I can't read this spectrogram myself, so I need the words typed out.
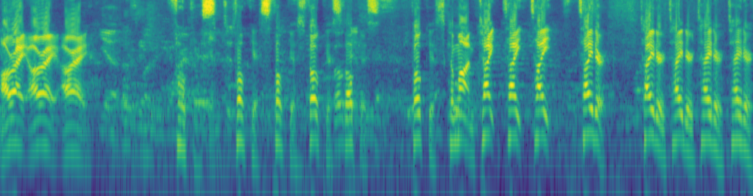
All right, all right, all right. Yeah. Focus, focus, focus, focus, focus, focus. Come on, tight, tight, tight, tighter. Tighter, tighter, tighter, tighter,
